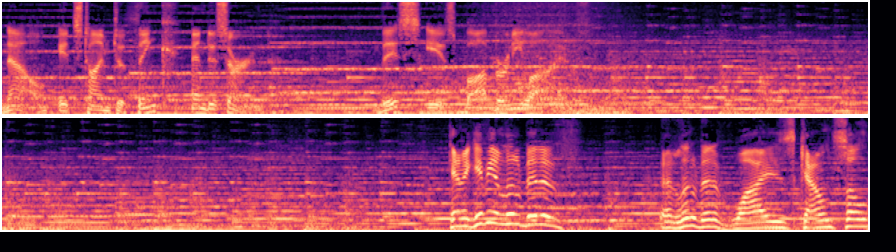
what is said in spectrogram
Now it's time to think and discern. This is Bob Burney Live. Can I give you a little bit of a little bit of wise counsel?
